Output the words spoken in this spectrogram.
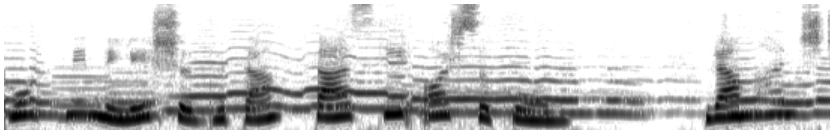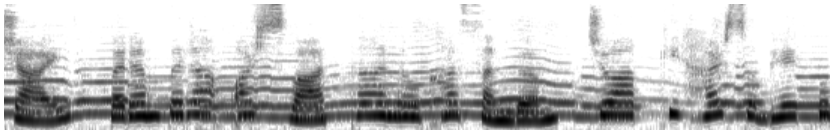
घूंट में मिले शुद्धता ताजगी और सुकून रामहंस चाय परंपरा और स्वाद का अनोखा संगम जो आपकी हर सुबह को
